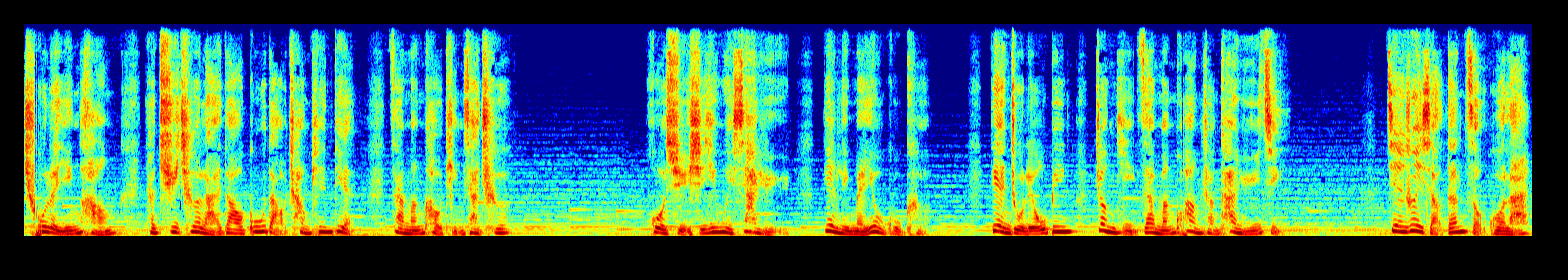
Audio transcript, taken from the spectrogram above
出了银行，他驱车来到孤岛唱片店，在门口停下车。或许是因为下雨。店里没有顾客，店主刘斌正倚在门框上看雨景，见芮小丹走过来，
